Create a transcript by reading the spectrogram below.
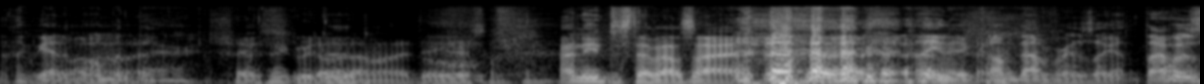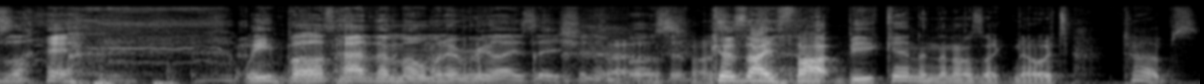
I think we had a moment there. I think think we we did. on a date or something. I need to step outside. I think need to calm down for a second. That was like we both had the moment of realization and both was said. Because I thought Beacon, and then I was like, no, it's Tubbs.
